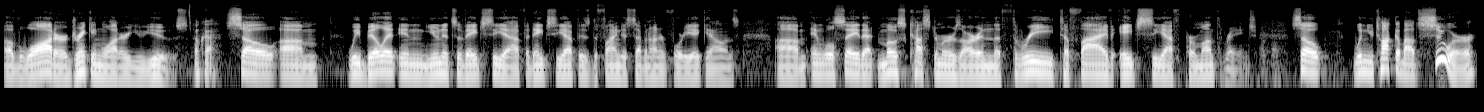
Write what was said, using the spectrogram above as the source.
of water, drinking water you use. Okay. So um, we bill it in units of HCF, and HCF is defined as 748 gallons. Um, and we'll say that most customers are in the three to five HCF per month range. So when you talk about sewer,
